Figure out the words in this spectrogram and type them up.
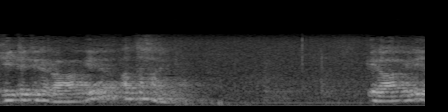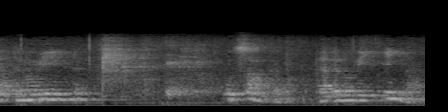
හිතේ තියෙන රාගය අත්හරිනවා. ඒ රාගෙට යට නොවි ඉන්න උත්සාහ කරනවා. යට නොවි ඉන්නවා.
